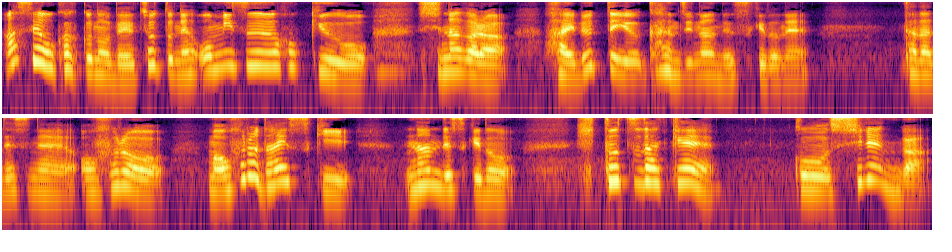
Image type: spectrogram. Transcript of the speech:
汗をかくので、ちょっとね、お水補給をしながら入るっていう感じなんですけどね。ただですね、お風呂、まあお風呂大好きなんですけど、一つだけ、こう、試練が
